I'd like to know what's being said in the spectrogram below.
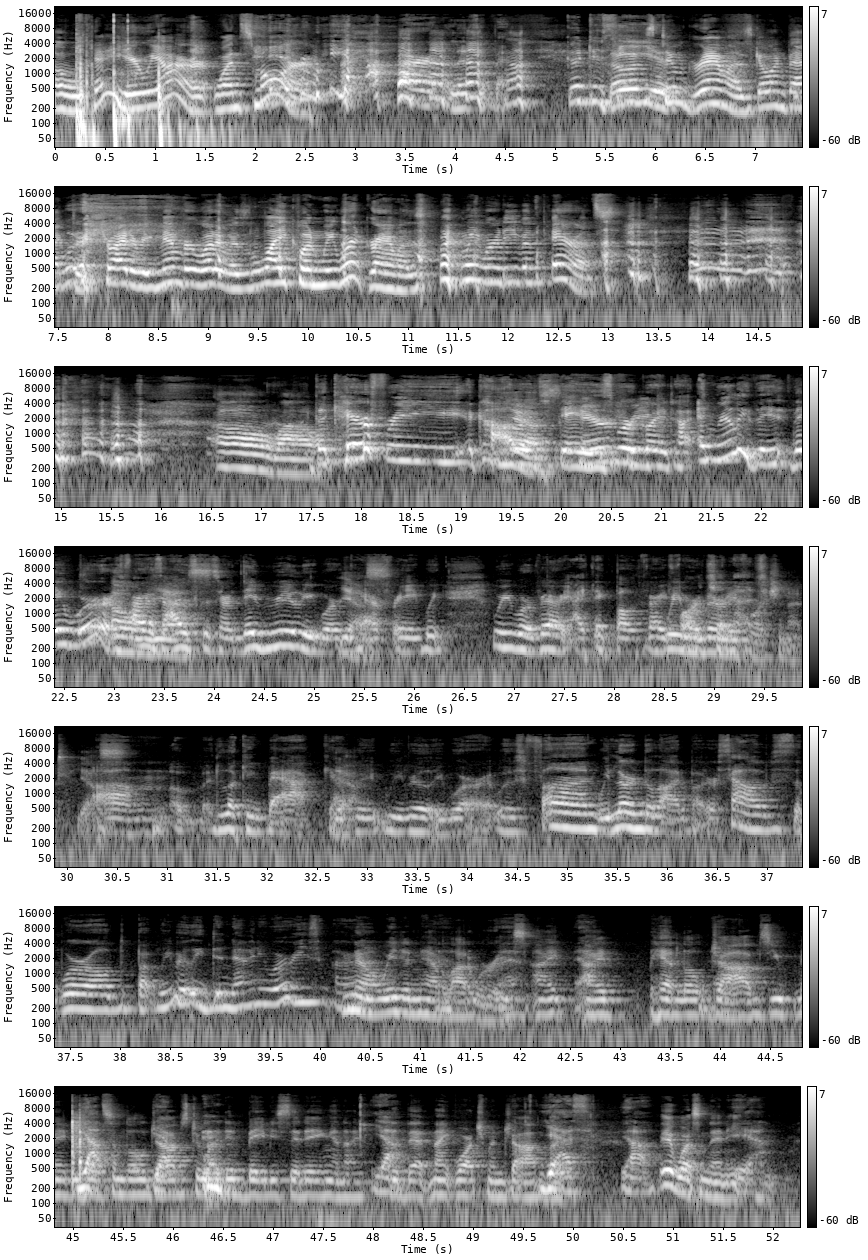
Okay, here we are once more. Here we are, Elizabeth. Good to see you. Those two grandmas going back to We're- try to remember what it was like when we weren't grandmas, when we weren't even parents. oh, wow. The carefree college Yes, days we're carefree. going to talk, and really they, they were, as Oh, far as I was concerned, they really were Yes. carefree. We, we were very, I think, both very we were very fortunate, yes. Um, looking back, yeah, Yeah. we, we really were. It was fun. We learned a lot about ourselves, the world, but we really didn't have any worries no, we didn't have a lot of worries. I, Yeah. I had little jobs. You maybe Yeah. had some little Yeah. jobs too. I did babysitting and I Yeah. did that night watchman job. Yes, yeah. It wasn't any, Yeah.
